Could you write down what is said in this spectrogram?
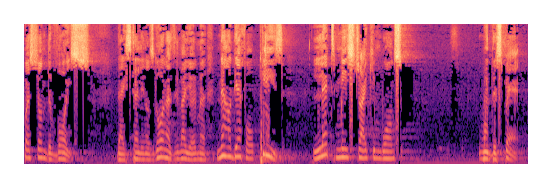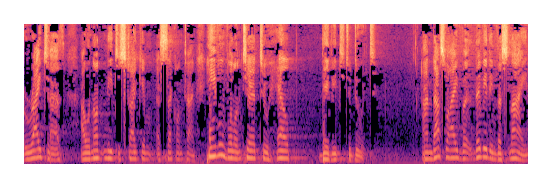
question the voice that is telling us, God has delivered your enemy. Now, therefore, please let me strike him once with the spear right to. I will not need to strike him a second time. He even volunteered to help David to do it. And that's why David in verse 9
